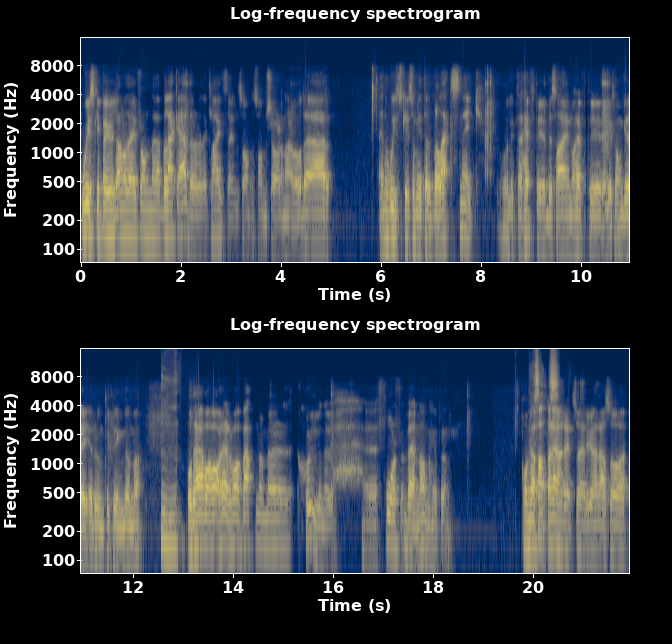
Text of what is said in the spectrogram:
whisky på hyllan. Och det är från Blackadder, eller Clydesdale som, som kör den här. Och det är en whisky som heter Black Snake. Och lite häftig design och häftig liksom, grej runt omkring den. Mm. Och det här var, var det? Det var vatt nummer sju nu. Eh, Fourth Venom heter den. Om jag Precis. fattar det här rätt så är det ju här alltså.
